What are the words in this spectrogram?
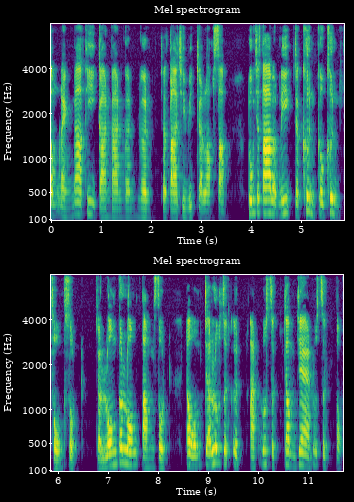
ตำแหน่งหน้าที่การงานเงินเงินชะตาชีวิตจะรับทรัพย์ ดวงชะตาแบบนี้จะขึ้นก็ขึ้นสูงสุด จะลงก็ลงต่ำสุดถ้าผมจะรู้สึกอึดอัดรู้สึกจ้ำแย่รู้สึกตก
